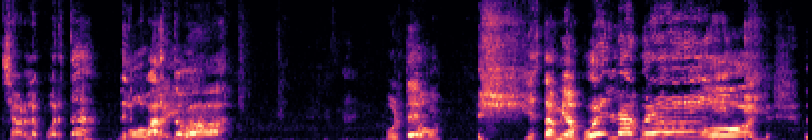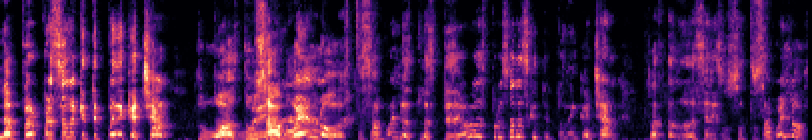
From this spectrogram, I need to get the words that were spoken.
se abre la puerta del Oh cuarto. Volteo y está mi abuela, güey. Oh, La peor persona que te puede cachar, tu, Tu a- tus abuelos, tus abuelos, las peores personas que te pueden cachar tratando de hacer eso son tus abuelos.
